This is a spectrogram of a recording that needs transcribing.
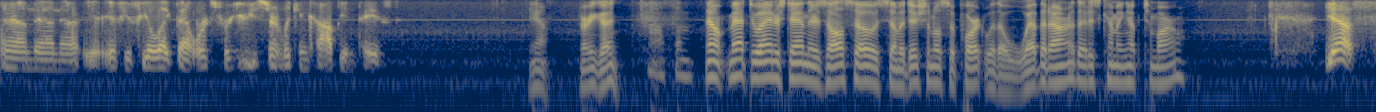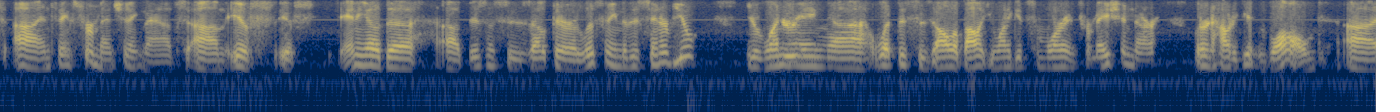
and then uh, if you feel like that works for you, you certainly can copy and paste. Yeah, very good. Awesome. Now, Matt, do I understand there's also some additional support with a webinar that is coming up tomorrow? Yes, uh, and thanks for mentioning that. Um, if if any of the uh, businesses out there are listening to this interview, you're wondering uh, what this is all about, you want to get some more information or learn how to get involved, uh,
